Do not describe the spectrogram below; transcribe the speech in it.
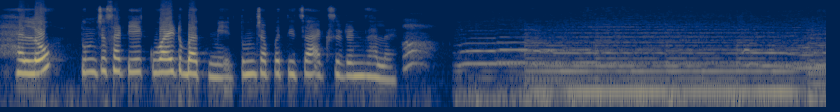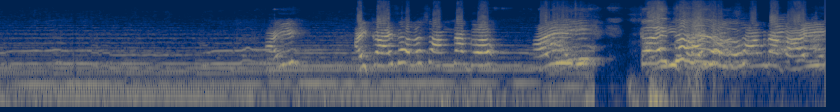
हॅलो तुमच्यासाठी एक वाईट बातमी आहे. तुमच्या पतीचा ऍक्सिडेंट झालाय. आई आई काय झालं सांग ना ग. आई काय झालं? सांग ना ग आई.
